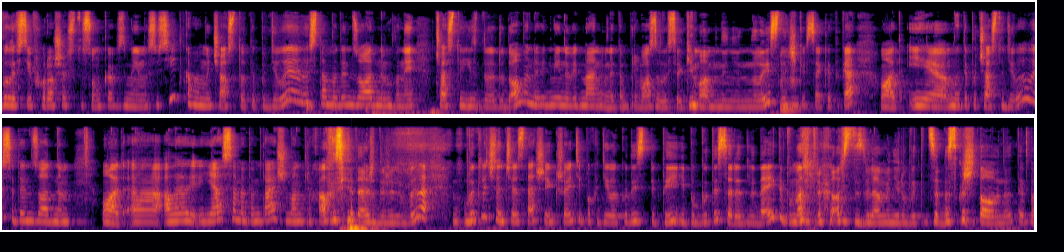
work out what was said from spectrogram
були всі в хороших стосунках з моїми сусідками. Ми часто типу, ділились там один з одним. Вони часто їздили додому, на відміну від мене. Вони там привозили всякі мамині налиснички, uh-huh. всяке таке. От, І ми, типу, часто ділились один з одним. От, е, Але я саме пам'ятаю, що мантрахаус я теж дуже любила. Виключно через те, що якщо я типу, хотіла кудись піти і побути серед людей, типу мантрахаус дозволяв мені робити це безкоштовно. Типу,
